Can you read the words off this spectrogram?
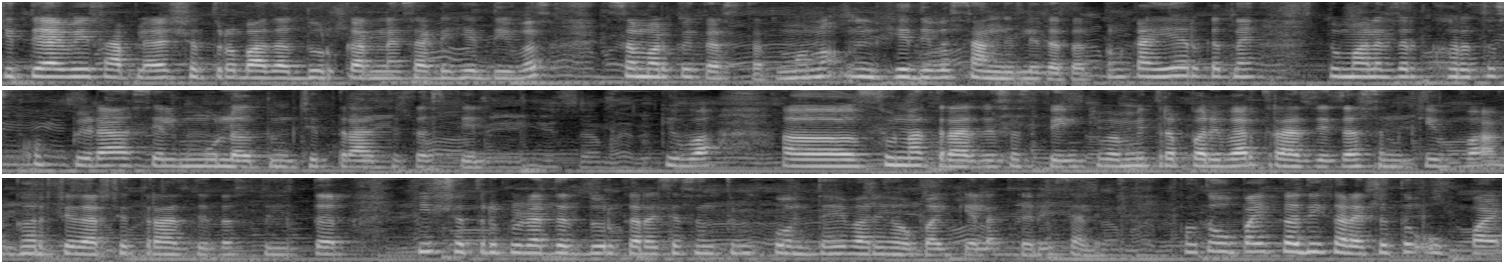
की त्यावेळेस आपल्याला शत्रुबाधा दूर करण्यासाठी हे दिवस समर्पित असतात. म्हणून हे दिवस सांगितले जातात. पण काही हरकत नाही. तुम्हाला जर खरंच खूप पीडा असेल मुलं तुमची त्रास देत असतील किंवा सुना त्रास देत असतील किंवा मित्रपरिवार त्रास देत असेल किंवा घरचे दारचे त्रास देत असतील तर ही शत्रुपीडा जर दूर करायची असेल तुम्ही कोणत्याही वारी हा उपाय केला तरी चालेल. फक्त उपाय कधी करायचा तो उपाय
